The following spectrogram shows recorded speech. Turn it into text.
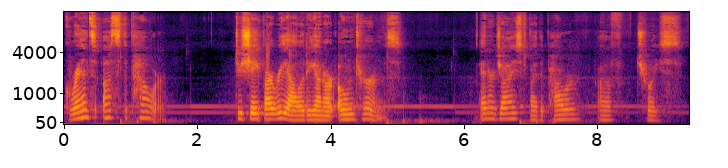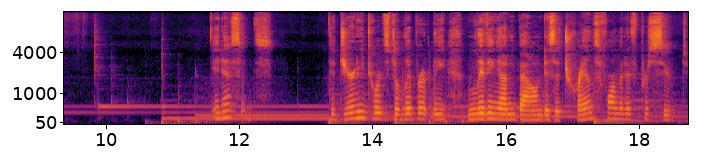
grants us the power to shape our reality on our own terms, energized by the power of choice. In essence, the journey towards deliberately living unbound is a transformative pursuit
